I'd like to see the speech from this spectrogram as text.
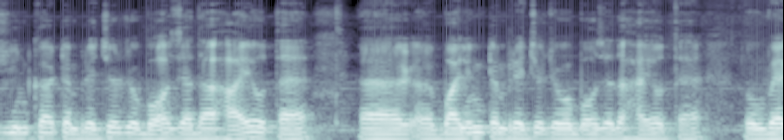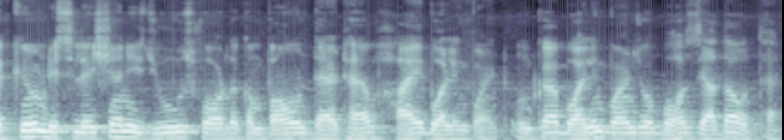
जिनका टेम्परेचर जो बहुत ज़्यादा हाई होता है बॉइलिंग टेम्परेचर जो बहुत ज़्यादा हाई होता है तो vacuum distillation is use for the compound that have high boiling point उनका बॉइलिंग पॉइंट जो बहुत ज़्यादा होता है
